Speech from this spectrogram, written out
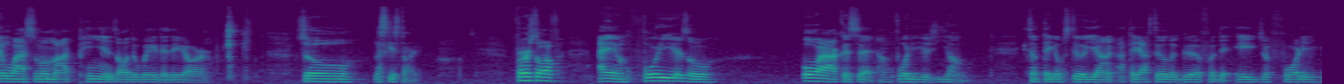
and why some of my opinions are the way that they are. So let's get started. First off, I am 40 years old, or I could say I'm 40 years young because I think I'm still young. I think I still look good for the age of 40.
